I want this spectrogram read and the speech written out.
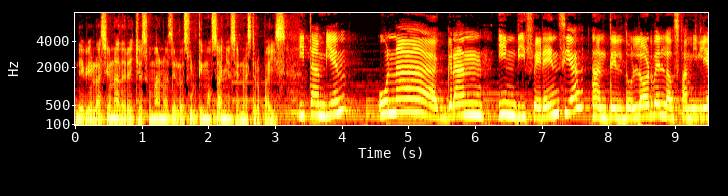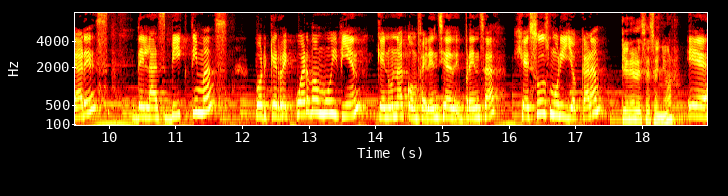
de violación a derechos humanos de los últimos años en nuestro país. Y también una gran indiferencia ante el dolor de los familiares, de las víctimas, porque recuerdo muy bien que en una conferencia de prensa, Jesús Murillo Caram, ¿Quién era ese señor? eh,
